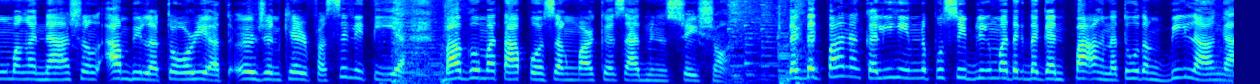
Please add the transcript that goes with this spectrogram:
mga National Ambulatory at Urgent Care Facility ah, bago matapos ang Marcos administration. Dagdag pa ng kalihim na posibleng madagdagan pa ang naturang bilang ah,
